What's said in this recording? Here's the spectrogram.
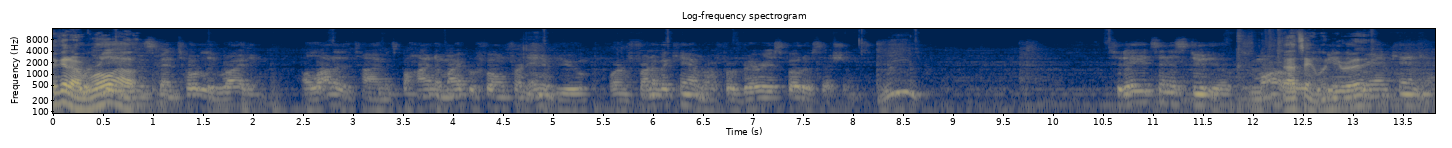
Look at that Dorothy rollout. isn't spent totally riding. A lot of the time, it's behind a microphone for an interview or in front of a camera for various photo sessions. Today, it's in a studio. Tomorrow, That's it could be Andy, in the right? Grand Canyon.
